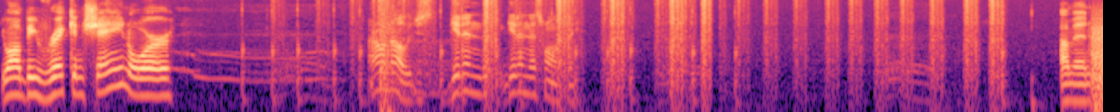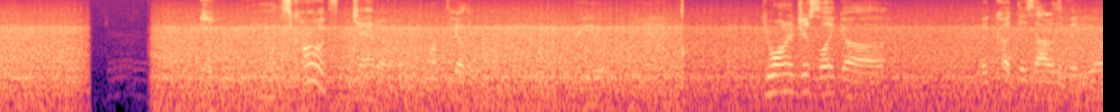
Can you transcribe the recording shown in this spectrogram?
You want to be Rick and Shane, or... I don't know. Just get in, get in this one with me. I'm in. Oh, this car looks ghetto. I want the other one. You. Do you want to just, like, uh... Like, cut this out of the video?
